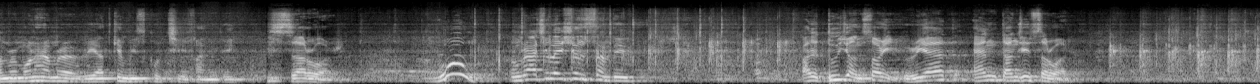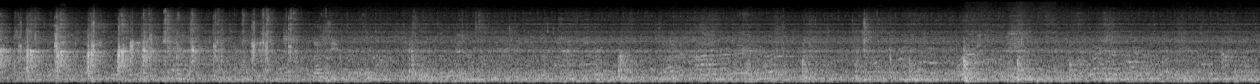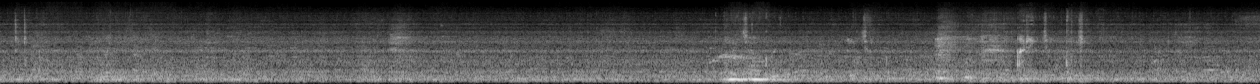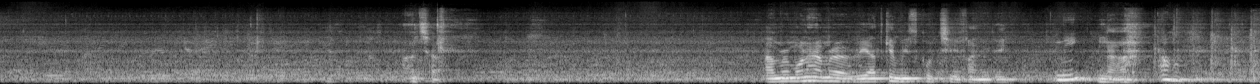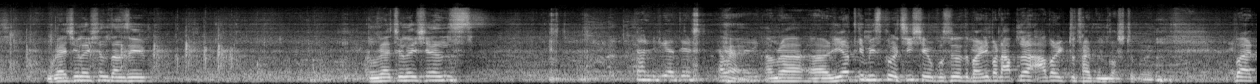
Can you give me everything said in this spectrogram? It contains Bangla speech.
আমরা মনে হয় আমরা রিয়াদকে মিস করছি ফাইনালি সারোয়ার। কংগ্রাচুলেশন সন্দীপ আচ্ছা দুইজন সরি রিয়াদ অ্যান্ড তানজিব সারোয়ার। আরেকজন করি আরেকজন করি আচ্ছা। আমরা মনে হয় আমরা রিয়াদকে মিস করছি ফাইনালি নেই? না। ও। কংগ্রাচুলেশন তানজিব রিয়াদের হ্যাঁ আমরা রিয়াদকে মিস করেছি সে উপস্থিত হতে পারিনি বাট আপনারা আবার একটু থাকবেন কষ্ট করে। বাট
